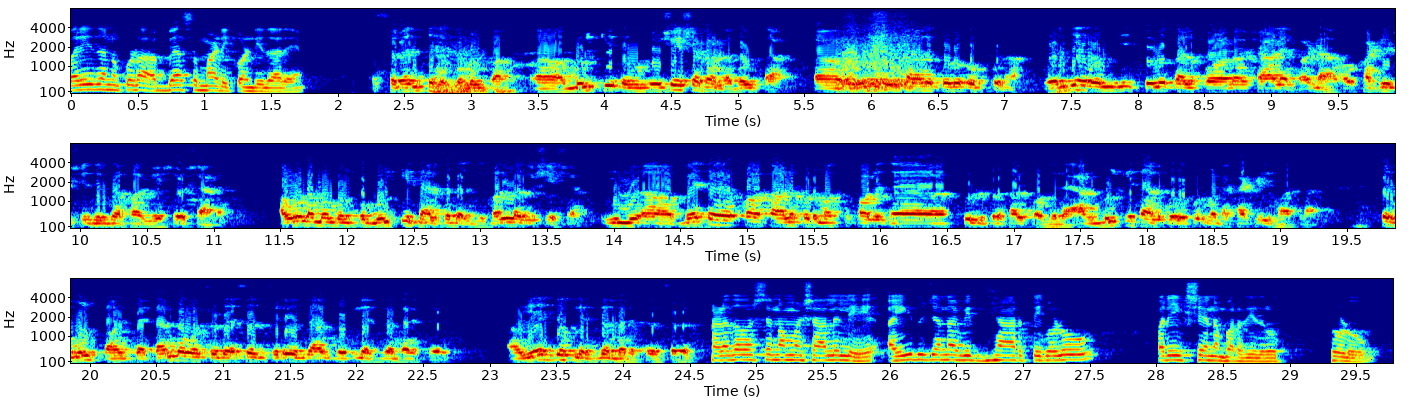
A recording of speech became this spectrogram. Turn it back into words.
ಬರೆಯೋದನ್ನು ಕೂಡ ಅಭ್ಯಾಸ ಮಾಡಿಕೊಂಡಿದ್ದಾರೆ. ಸರ್ ಮುಲ್ಪ ಮುಲ್ಕಿ ವಿಶೇಷ ಪಂಡ ಬುಲ್ಕ ಮುಲ್ಕಿ ತಾಲೂಕು ಒಪ್ಪುನ ಒಂಜೇ ಒಂಜಿ ತುಳು ಕಲ್ಪೋಣ ಶಾಲೆ ಪಂಡ ಕಟೀಲ್ ಶ್ರೀ ದುರ್ಗಾ ಪರಮೇಶ್ವರ ಶಾಲೆ. ಅವು ನಮ್ಮ ಮುಲ್ಕ ಮುಲ್ಕಿ ತಾಲೂಕು ದಂಜಿ ಮಲ್ಲ ವಿಶೇಷ. ಈ ಮು- ಆ, ಬೇತೆ ತಾಲೂಕು ಮಸ್ತ್ ಕಾಲೇಜ್ ಸ್ಕೂಲ್ ಕೂಡ ಕಲ್ಪೊಂದಿದೆ ಆ ಮುಲ್ಕಿ ತಾಲೂಕು ಬಂಡ ಕಟೀಲ್ ಮಾತ್ರ. ಸರ್ ಇತ್ತೆ ಕನ್ನಡ ವರ್ಷದ ಎಸ್ ಎಲ್ ಸಿ ಒಂದು ಎಕ್ಸಾಮ್ ಬರೀತೇವೆ. ಸರ್ ಕಳೆದ ವರ್ಷ ನಮ್ಮ ಶಾಲೆಯಲ್ಲಿ ಐದು ಜನ ವಿದ್ಯಾರ್ಥಿಗಳು ಪರೀಕ್ಷೆಯನ್ನು ಬರೆದಿದ್ರು ತುಳು.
